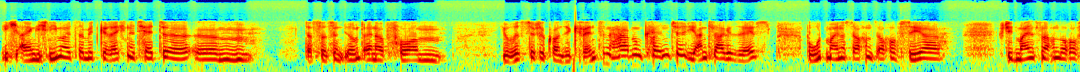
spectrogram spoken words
ich eigentlich niemals damit gerechnet hätte, ähm, dass das in irgendeiner Form juristische Konsequenzen haben könnte. Die Anklage selbst beruht meines Erachtens auch auf sehr steht meines Erachtens auch auf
